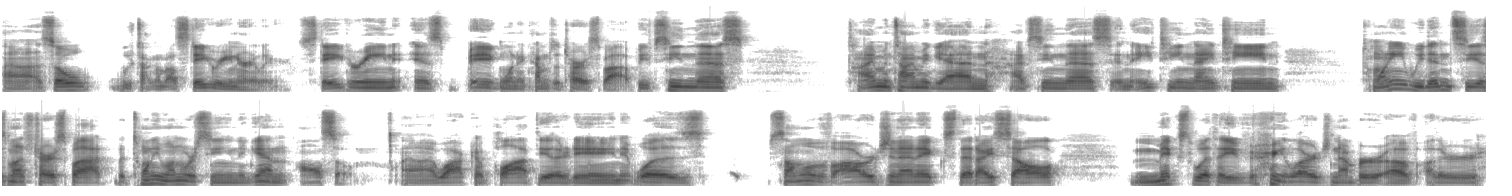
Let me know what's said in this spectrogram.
Uh, so we were talking about stay green earlier. Stay green is big when it comes to tar spot. We've seen this time and time again. I've seen this in 18, 19, 20. We didn't see as much tar spot, but 21 we're seeing again also. Uh, I walked a plot the other day and it was some of our genetics that I sell mixed with a very large number of other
